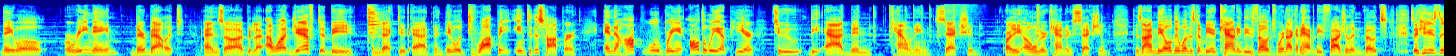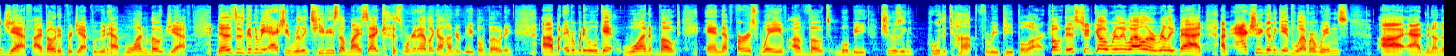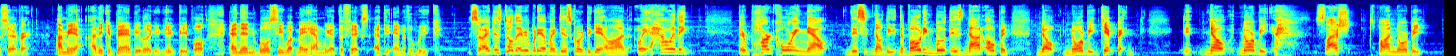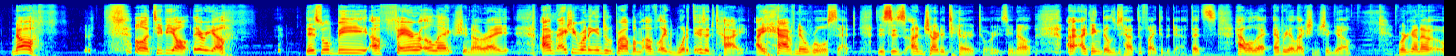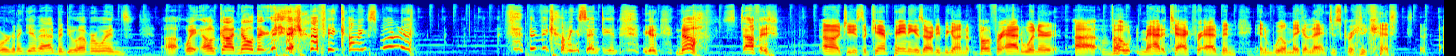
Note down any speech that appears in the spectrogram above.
They will rename their ballot. And so I'd be like, I want Jeff to be elected admin. They will drop it into this hopper and the hop will bring it all the way up here to the admin counting section or the owner counting section because I'm the only one that's going to be counting these votes. We're not going to have any fraudulent votes. So here's the Jeff. I voted for Jeff. We would have one vote Jeff. Now this is going to be actually really tedious on my side because we're going to have like 100 people voting. Uh, but everybody will get one vote. And that first wave of votes will be choosing who the top three people are. Oh, this should go really well or really bad. I'm actually going to give whoever wins uh, admin on the server. I mean, they could ban people, they could kick people, and then we'll see what mayhem we have to fix at the end of the week. So I just told everybody on my Discord to get on. Wait, how are they? They're parkouring now. This no, the the voting booth is not open. No, Norby, get back. No, Norby, slash spawn Norby. No. Hold on, TV all. There we go. This will be a fair election, all right? I'm actually running into the problem of, like, what if there's a tie? I have no rule set. This is uncharted territories, you know? I, I think they'll just have to fight to the death. That's how ele every election should go. We're gonna we're gonna give admin to whoever wins. Uh, wait, oh god, no, they're, they're becoming smarter. they're becoming sentient. We got no, stop it. Oh, geez, the campaigning has already begun. Vote for ad winner. Uh, vote Mad Attack for admin, and we'll make Atlantis great again.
